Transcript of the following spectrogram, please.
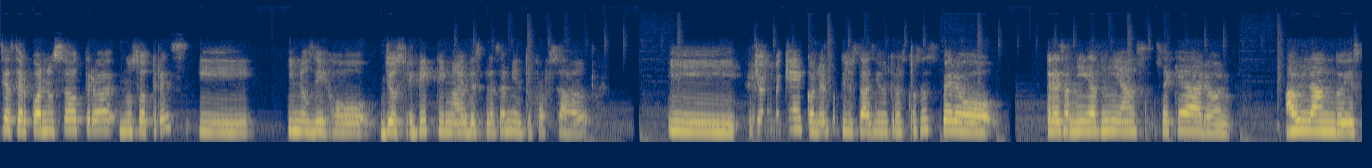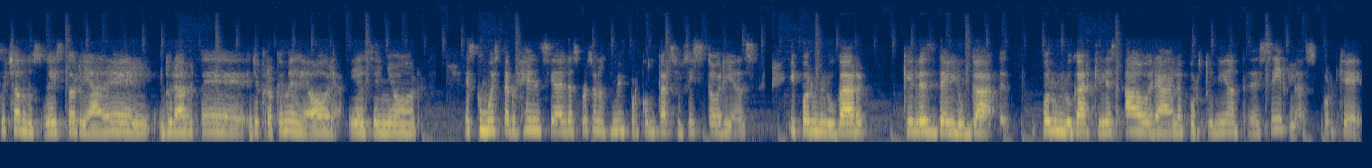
se acercó a nosotros, nosotros y, y, nos dijo, yo soy víctima del desplazamiento forzado. Y yo no me quedé con él porque yo estaba haciendo otras cosas, pero tres amigas mías se quedaron hablando y escuchando la historia de él durante, yo creo que media hora. Y el señor, es como esta urgencia de las personas también por contar sus historias y por un lugar que les dé lugar, por un lugar que les abra la oportunidad de decirlas, porque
